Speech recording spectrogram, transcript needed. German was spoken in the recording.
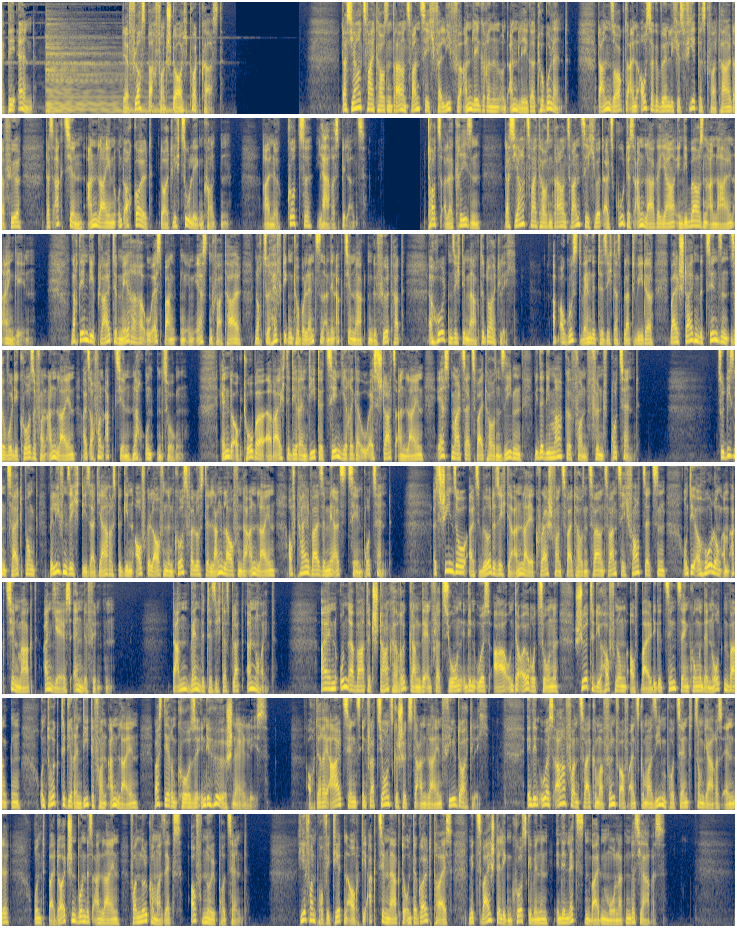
Happy End. Der Flossbach von Storch Podcast. Das Jahr 2023 verlief für Anlegerinnen und Anleger turbulent. Dann sorgte ein außergewöhnliches viertes Quartal dafür, dass Aktien, Anleihen und auch Gold deutlich zulegen konnten. Eine kurze Jahresbilanz. Trotz aller Krisen, das Jahr 2023 wird als gutes Anlagejahr in die Börsenannalen eingehen. Nachdem die Pleite mehrerer US-Banken im ersten Quartal noch zu heftigen Turbulenzen an den Aktienmärkten geführt hat, erholten sich die Märkte deutlich. Ab August wendete sich das Blatt wieder, weil steigende Zinsen sowohl die Kurse von Anleihen als auch von Aktien nach unten zogen. Ende Oktober erreichte die Rendite zehnjähriger US-Staatsanleihen erstmals seit 2007 wieder die Marke von 5 Prozent. Zu diesem Zeitpunkt beliefen sich die seit Jahresbeginn aufgelaufenen Kursverluste langlaufender Anleihen auf teilweise mehr als 10 Prozent. Es schien so, als würde sich der Anleihe-Crash von 2022 fortsetzen und die Erholung am Aktienmarkt ein jähes Ende finden. Dann wendete sich das Blatt erneut. Ein unerwartet starker Rückgang der Inflation in den USA und der Eurozone schürte die Hoffnung auf baldige Zinssenkungen der Notenbanken und drückte die Rendite von Anleihen, was deren Kurse in die Höhe schnellen ließ. Auch der Realzins inflationsgeschützte Anleihen fiel deutlich. In den USA von 2,5 auf 1,7 Prozent zum Jahresende und bei deutschen Bundesanleihen von 0,6 auf 0 Prozent. Hiervon profitierten auch die Aktienmärkte und der Goldpreis mit zweistelligen Kursgewinnen in den letzten beiden Monaten des Jahres.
